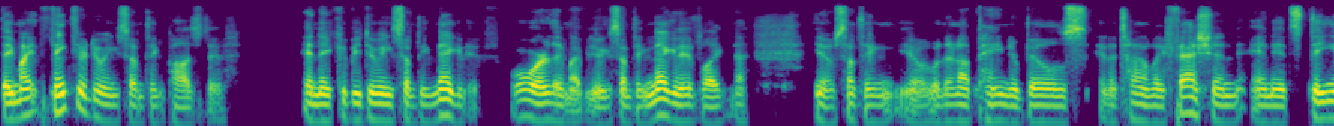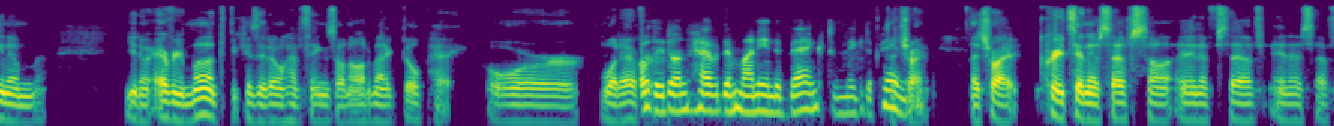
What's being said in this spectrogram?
they might think they're doing something positive and they could be doing something negative or they might be doing something negative like uh, you know something you know where they're not paying their bills in a timely fashion and it's dinging them you know every month because they don't have things on automatic bill pay or whatever. Or they don't have the money in the bank to make the payment. that's right that's right. Creates NSF, NSF, NSF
